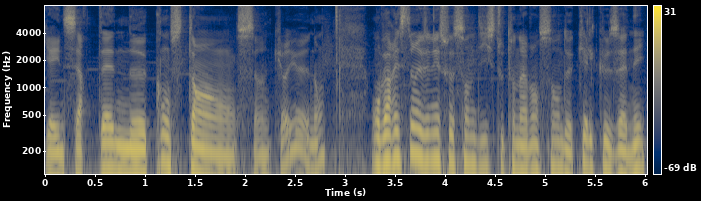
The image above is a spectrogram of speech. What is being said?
il y a une certaine constance. Hein, Curieux, non? On va rester dans les années 70 tout en avançant de quelques années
